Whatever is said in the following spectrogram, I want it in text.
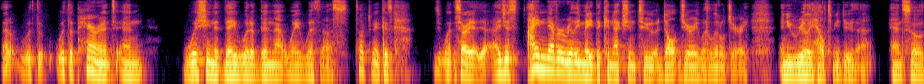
that with the with the parent and wishing that they would have been that way with us. Talk to me because sorry, I just, I never really made the connection to adult Jerry with little Jerry. And you really helped me do that. And so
